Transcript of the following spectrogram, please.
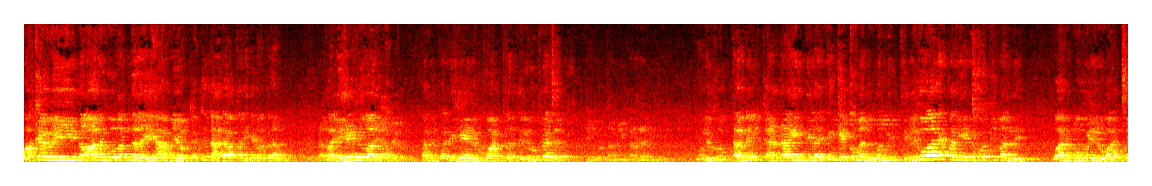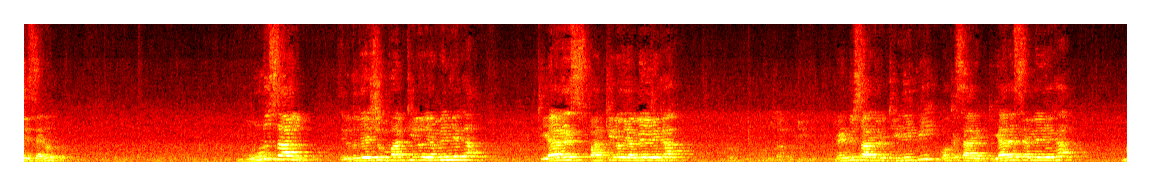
ఒక వెయ్యి నాలుగు వందల యాభై ఒకటి. దాదాపు పదిహేను వందల పదిహేను వందల పది పదిహేను కోట్ల తెలుగు ప్రజలు తెలుగు తమిళ కన్నడ హిందీ తెలుగు తమిళ్ కన్నడ హిందీలో అయితే ఇంకెక్కువ మంది. ఓన్లీ తెలుగు వారే పదిహేను కోట్ల మంది వారి మూవీలు వాచ్ చేశారు. మూడు సార్లు తెలుగుదేశం పార్టీలో ఎమ్మెల్యేగా టిఆర్ఎస్ పార్టీలో ఎమ్మెల్యేగా రెండు సార్లు టీడీపీ ఒకసారి టిఆర్ఎస్ ఎమ్మెల్యేగా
